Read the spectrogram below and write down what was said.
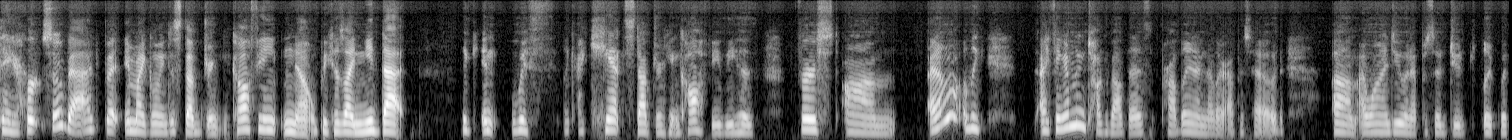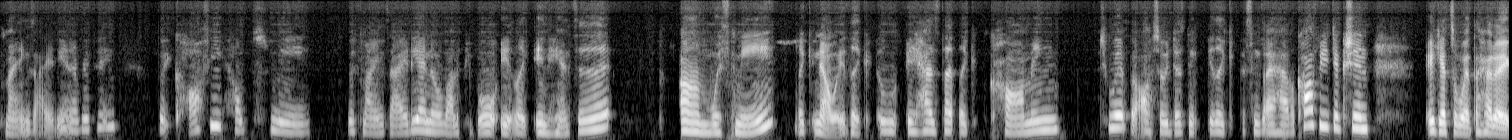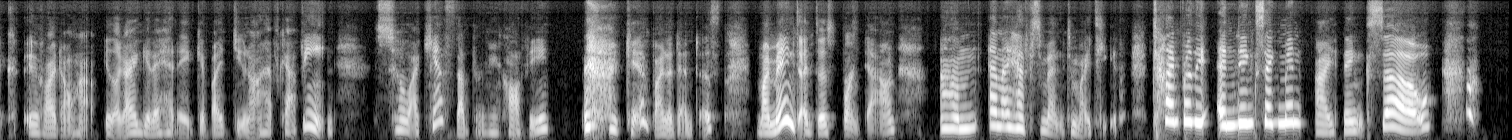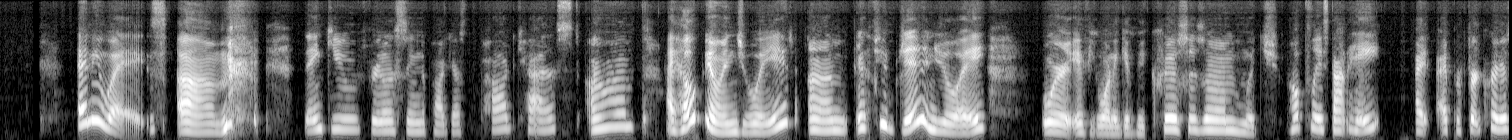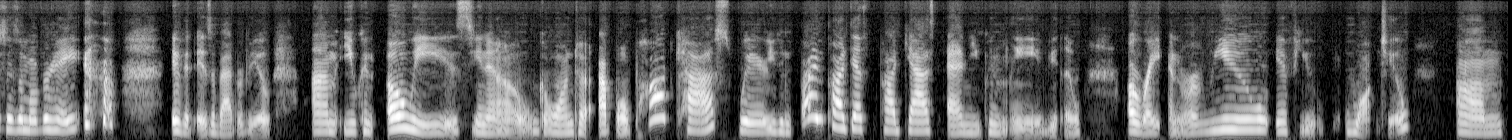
they hurt so bad, but am I going to stop drinking coffee? No, because I need that like in with like I can't stop drinking coffee because first um I don't know like I think I'm gonna talk about this probably in another episode. Um, I want to do an episode do like with my anxiety and everything, but coffee helps me with my anxiety. I know a lot of people it like enhances it. Um, with me, like no, it like it has that like calming to it, but also it doesn't like since I have a coffee addiction, it gets away with the headache if I don't have like I get a headache if I do not have caffeine. So I can't stop drinking coffee. I can't find a dentist. My main dentist burnt down. Um, and I have cement in my teeth. Time for the ending segment? I think so. Anyways, um, thank you for listening to podcast podcast. Um, I hope you enjoyed. Um, if you did enjoy, or if you want to give me criticism, which hopefully it's not hate. I, I prefer criticism over hate if it is a bad review. Um, you can always, you know, go on to Apple Podcasts where you can find podcast podcast and you can leave, you know, a rate and review if you want to. Um,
